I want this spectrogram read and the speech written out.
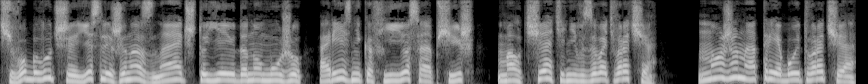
Чего бы лучше, если жена знает, что ею дано мужу, а Резников ее сообщишь, молчать и не вызывать врача. Но жена требует врача,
